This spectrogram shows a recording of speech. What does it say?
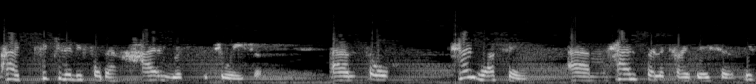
particularly for the high risk situation. Um, so hand washing, um, hand sanitization is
